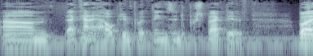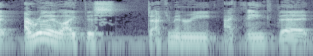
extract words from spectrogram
um, that kind of helped him put things into perspective. But I really like this documentary. I think that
